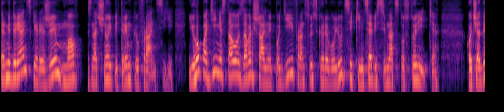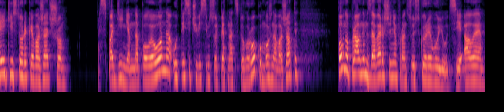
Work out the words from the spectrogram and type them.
Термідоріанський режим мав значної підтримки у Франції. Його падіння стало завершальною подією французької революції кінця XVIII століття. Хоча деякі історики вважають, що з падінням Наполеона у 1815 року можна вважати повноправним завершенням французької революції, але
